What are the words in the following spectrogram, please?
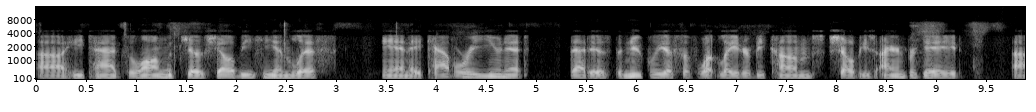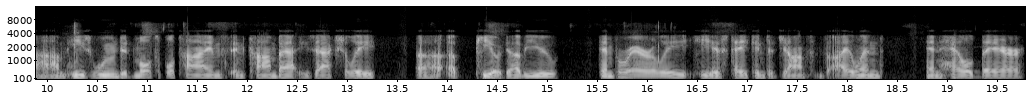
uh, he tags along with Joe Shelby. He enlists in a cavalry unit that is the nucleus of what later becomes Shelby's Iron Brigade. Um, he's wounded multiple times in combat. He's actually uh, a POW temporarily. He is taken to Johnson's Island and held there.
